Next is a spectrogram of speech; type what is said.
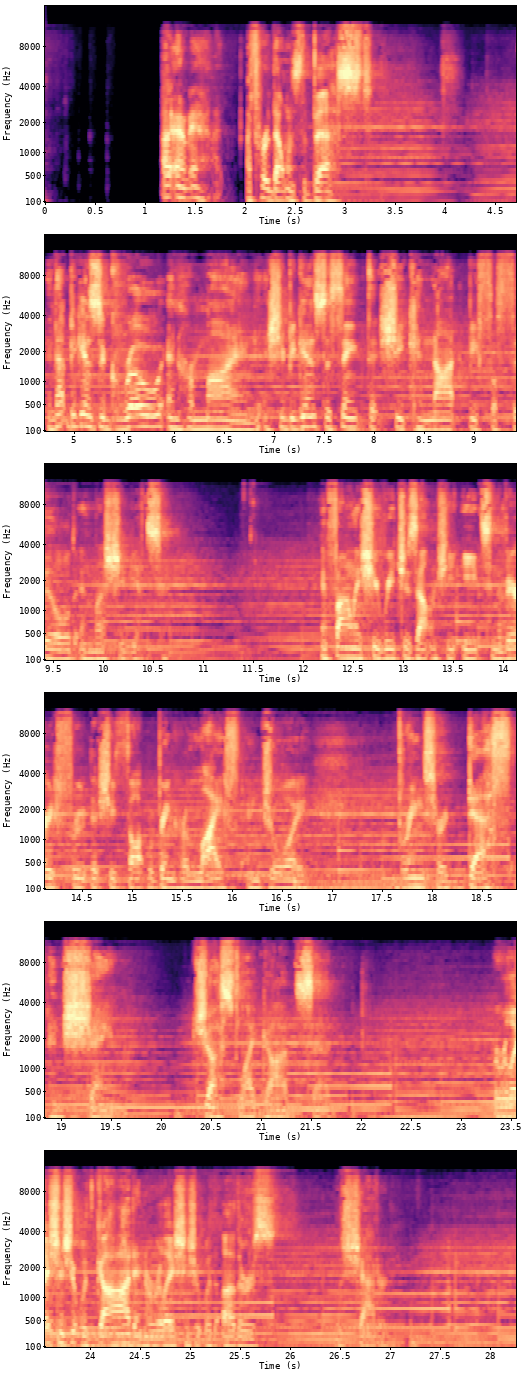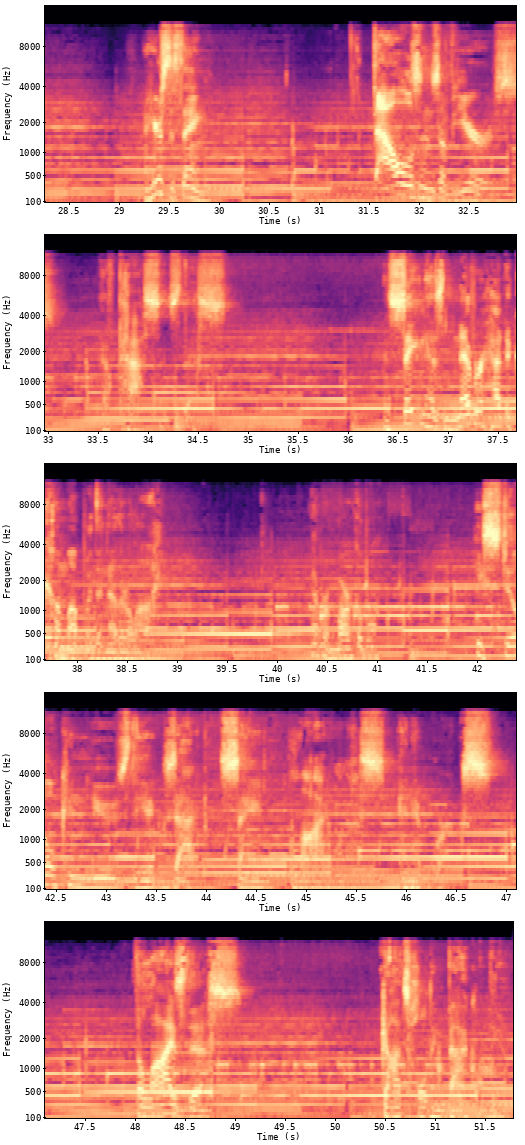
I, I mean, I've heard that one's the best. And that begins to grow in her mind, and she begins to think that she cannot be fulfilled unless she gets it. And finally, she reaches out and she eats, and the very fruit that she thought would bring her life and joy brings her death and shame, just like God said. Her relationship with God and her relationship with others was shattered. Now, here's the thing thousands of years have passed since this. And Satan has never had to come up with another lie. Isn't that remarkable? He still can use the exact same lie on us, and it works. The lie is this God's holding back on you.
